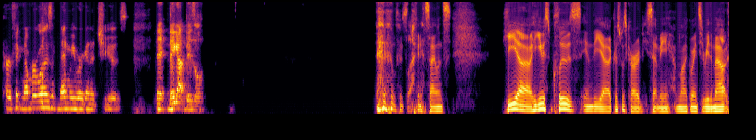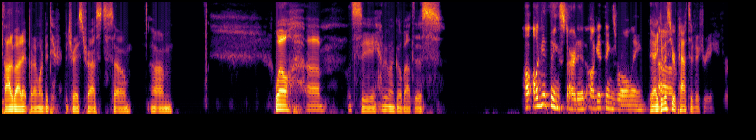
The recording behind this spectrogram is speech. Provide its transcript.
perfect number was, and then we were going to choose. They, they got Bizzle. Lou's laughing in silence. He uh he gave me some clues in the uh, Christmas card he sent me. I'm not going to read them out. I thought about it, but I want to bet- betray his trust. So, um, well, um, let's see. How do we want to go about this? I'll, I'll get things started. I'll get things rolling. Yeah, give us Um, your path to victory for,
